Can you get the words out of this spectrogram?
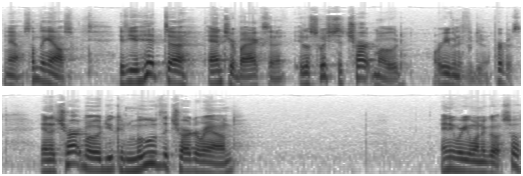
Now, something else. If you hit uh, enter by accident, it'll switch to chart mode, or even if you do it on purpose. In the chart mode, you can move the chart around anywhere you want to go. So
